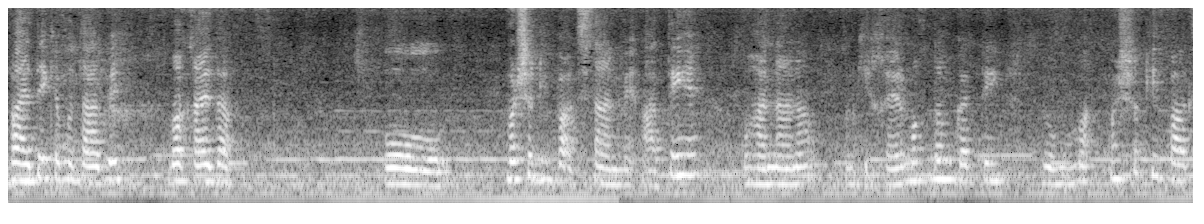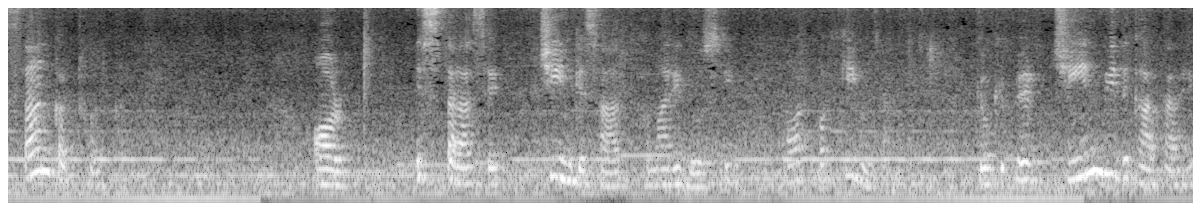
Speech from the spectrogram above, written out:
वायदे के मुताबिक बाकायदा वो मशरक़ी पाकिस्तान में आते हैं। वहाँ नाना उनकी खैर मकदम करते हैं वो मशरक़ी पाकिस्तान का ठोर करते हैं। और इस तरह से चीन के साथ हमारी दोस्ती और पक्की हो जाती है। क्योंकि फिर चीन भी दिखाता है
